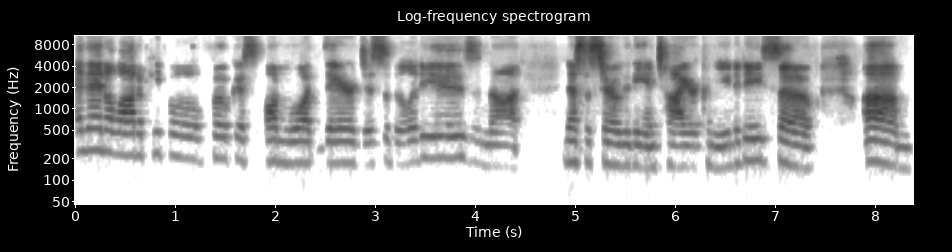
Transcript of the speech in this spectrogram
and then a lot of people focus on what their disability is and not necessarily the entire community. So, um,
